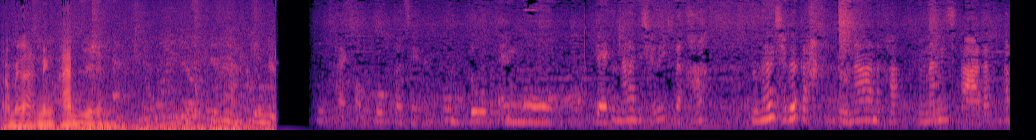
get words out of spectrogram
เอาไหม่ละหนึ่งพันเยนที่ อยากกินอะที่ขายของพวกเกษตรกรดูแตงโมใหญ่กว่าหน้าดิฉันอีกนะคะ ดูหน้าดิฉันด้วยกันดูหน้านะคะ ดูหน้านิชานะคะ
